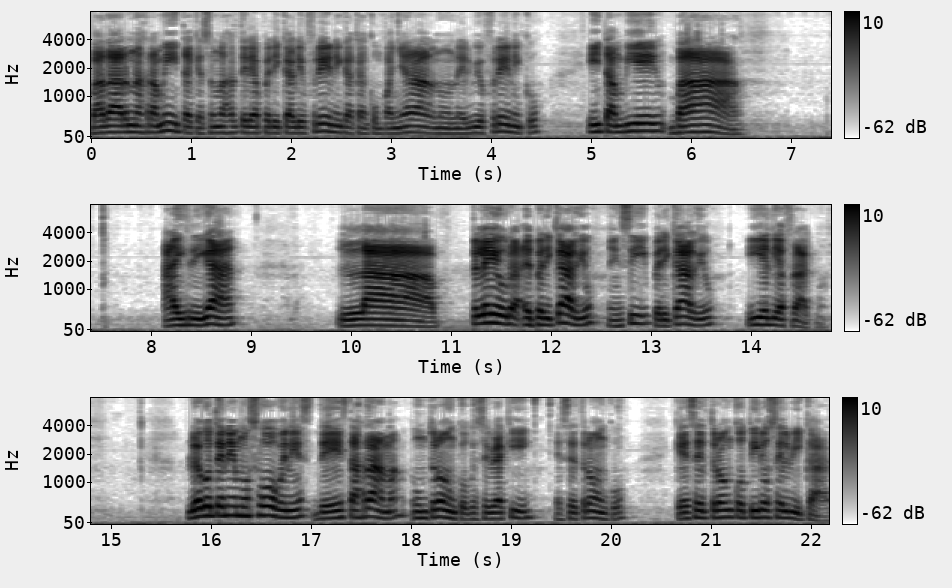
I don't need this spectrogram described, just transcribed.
va a dar una ramita que son las arterias pericardiofrénicas que acompañarán los nervios frénicos y también va a irrigar la pleura, el pericardio en sí, pericardio y el diafragma. Luego tenemos jóvenes de esta rama, un tronco que se ve aquí, ese tronco, que es el tronco tirocervical.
